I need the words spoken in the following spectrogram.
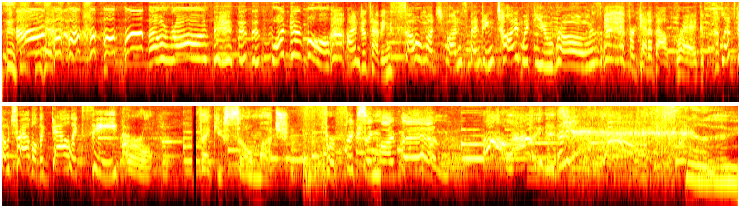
Oh, Rose, this is wonderful. I'm just having so much fun spending time with you, Rose. Forget about Greg. Let's go travel the galaxy. Pearl, thank you so much for fixing my van. Oh, uh,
